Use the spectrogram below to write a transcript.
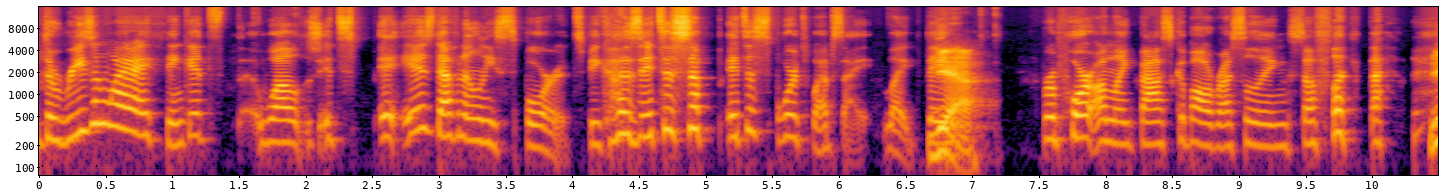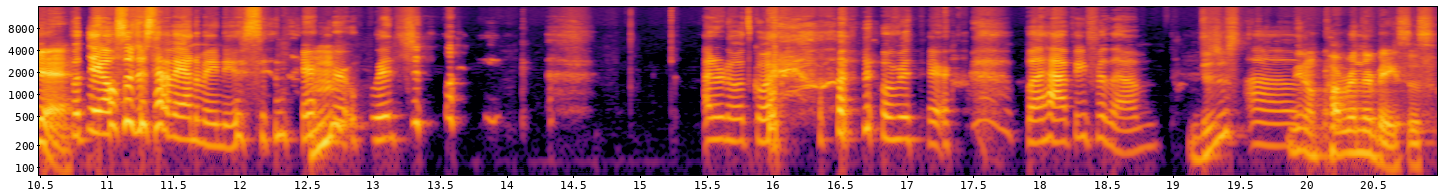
the reason why I think it's well, it's it is definitely sports because it's a it's a sports website. Like they yeah report on like basketball, wrestling, stuff like that. Yeah, but they also just have anime news in there, mm-hmm. which I don't know what's going on over there, but happy for them. They're just um, you know covering their bases.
